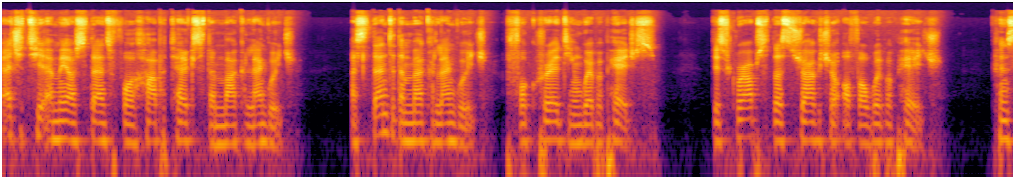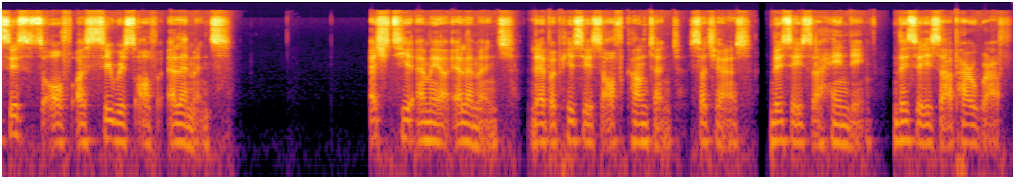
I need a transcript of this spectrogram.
HTML stands for Hypertext Markup Language, a standard markup language for creating web pages, describes the structure of a web page consists of a series of elements. HTML elements label pieces of content such as this is a heading, this is a paragraph,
